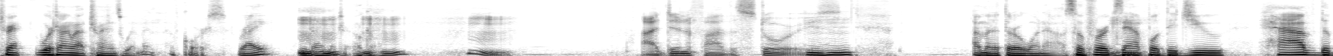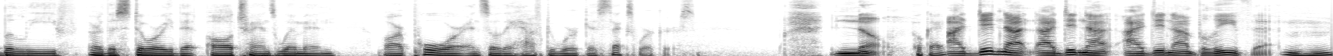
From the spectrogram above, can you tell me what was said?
Tra- we're talking about trans women, of course, right? We're talking Mhm, tra- okay. mhm. Hmm. Identify the stories. Mhm. I'm going to throw one out. So, for example, did you have the belief or the story that all trans women are poor and so they have to work as sex workers? No, Okay. I did not. I did not. I did not believe that. Mm-hmm.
